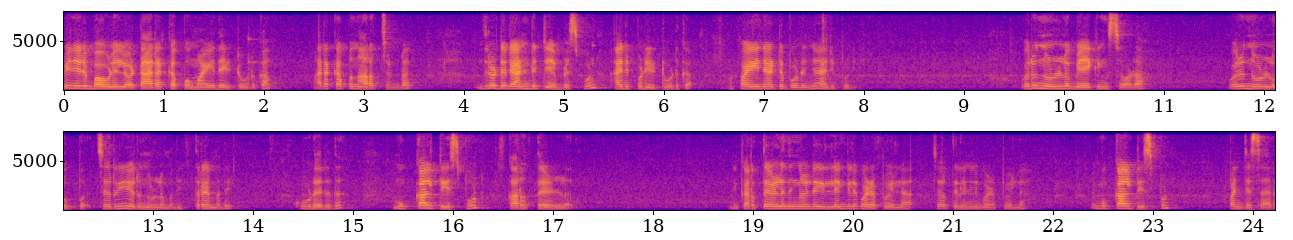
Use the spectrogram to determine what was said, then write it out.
പിന്നെ ഒരു ബൗളിലോട്ട് അര കപ്പ് മൈദ ഇട്ട് കൊടുക്കാം. അര കപ്പ് നിറച്ചുണ്ട്. ഇതിലോട്ട് രണ്ട് ടേബിൾ സ്പൂൺ അരിപ്പൊടി ഇട്ട് കൊടുക്കാം. ഫൈനായിട്ട് പൊടിഞ്ഞ അരിപ്പൊടി. ഒരു നുള്ളു ബേക്കിംഗ് സോഡ ഒരു നുള്ളുപ്പ് ചെറിയൊരു നുള്ളു മതി ഇത്രയും മതി. കൂടരുത്. മുക്കാൽ ടീസ്പൂൺ കറുത്ത എള്ള്. കറുത്ത എള്ള് നിങ്ങളുടെ ഇല്ലെങ്കിൽ കുഴപ്പമില്ല ചേർത്തില്ലെങ്കിലും കുഴപ്പമില്ല. മുക്കാൽ ടീസ്പൂൺ പഞ്ചസാര.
